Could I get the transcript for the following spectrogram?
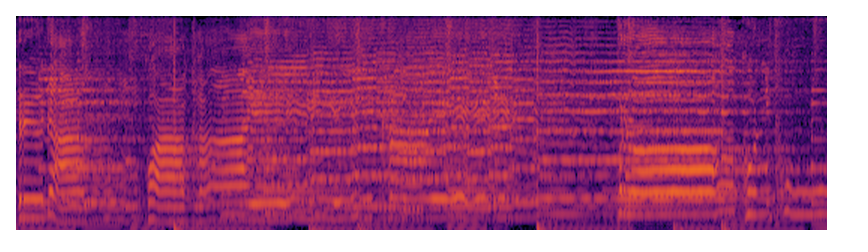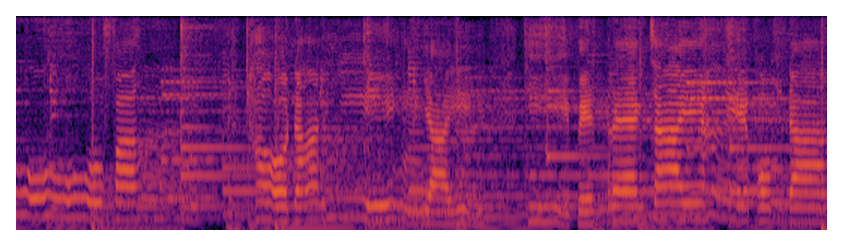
หรือดังกว่าใครใคร เพราะคุณผู้ฟัง เท่านั้นยิ่งใหญ่ ที่เป็นแรงใจให้ผมดัง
